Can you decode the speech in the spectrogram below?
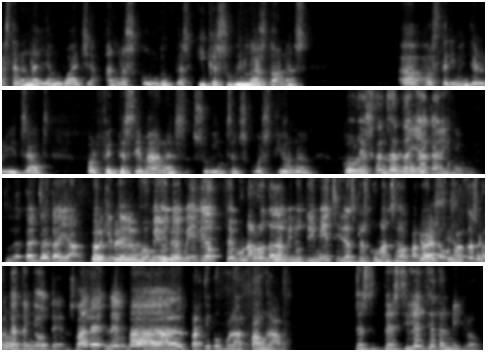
estan en el llenguatge, en les conductes i que sovint les dones eh, els tenim interioritzats. Pel fet de ser mares, sovint se'ns qüestiona com és que... T'haig de tallar, carinyo. T'haig de tallar. Doncs perquè tenim un minut i mig, fem una ronda de minut i mig i després comencem a parlar Gràcies, de vosaltres perquè tingueu temps. Vale? Anem pel Partit Popular. Paula, des, des silencia't el micro.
